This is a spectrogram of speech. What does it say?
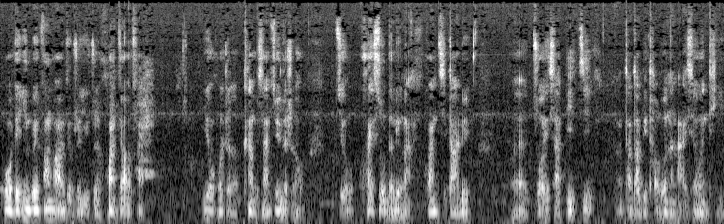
我的应对方法就是一直换教材，又或者看不下去的时候，就快速的浏览，观其大略，呃，做一下笔记，他到底讨论了哪一些问题。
